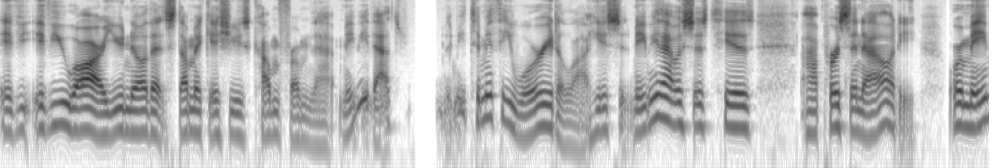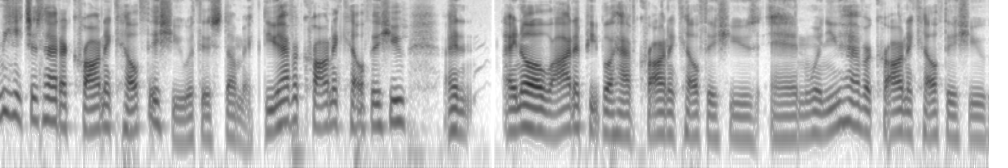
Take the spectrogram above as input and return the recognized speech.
If you, if you are, you know that stomach issues come from that. Maybe that's maybe Timothy worried a lot. He's maybe that was just his uh, personality, or maybe he just had a chronic health issue with his stomach. Do you have a chronic health issue? And I know a lot of people have chronic health issues, and when you have a chronic health issue,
